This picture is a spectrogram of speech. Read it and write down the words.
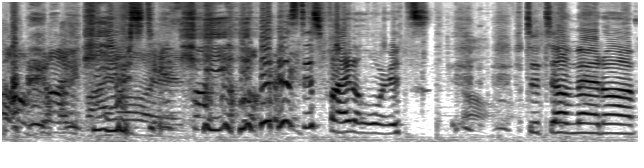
Oh god. He used, Final he used his final words Oh. to tell Matt off.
